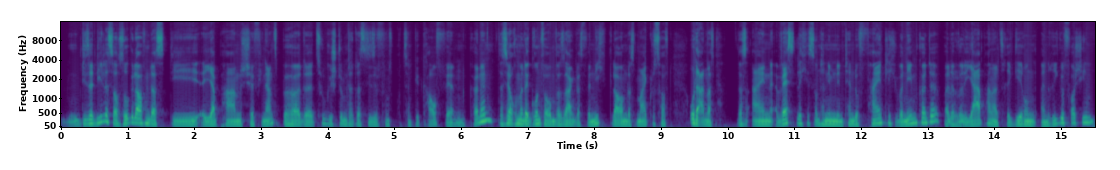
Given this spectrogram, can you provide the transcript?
dieser Deal ist auch so gelaufen, dass die japanische Finanzbehörde zugestimmt hat, dass diese 5% gekauft werden können. Das ist ja auch immer der Grund, warum wir sagen, dass wir nicht glauben, dass Microsoft oder anders, dass ein westliches Unternehmen Nintendo feindlich übernehmen könnte, weil da Mhm. würde Japan als Regierung einen Riegel vorschieben.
